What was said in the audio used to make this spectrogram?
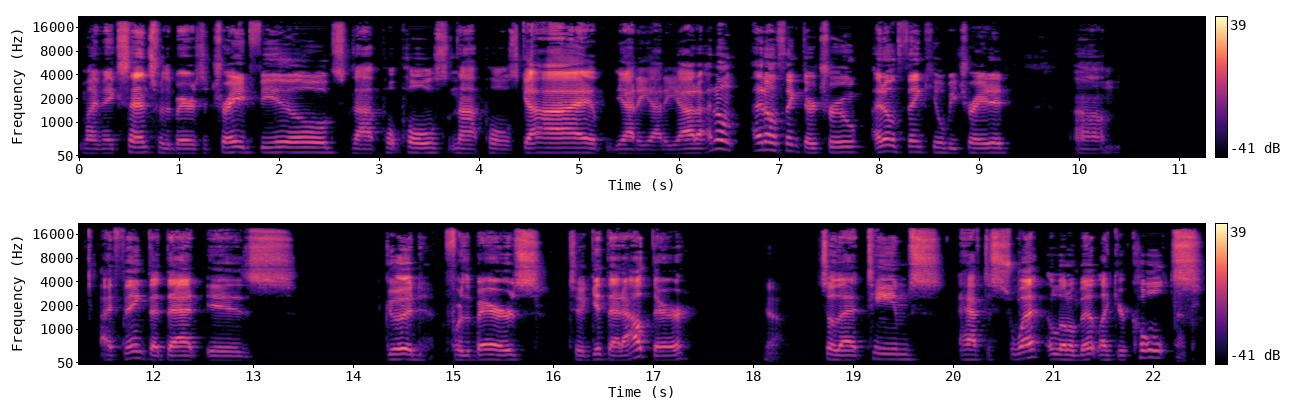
might make sense for the Bears to trade Fields, not pull, pulls, not pulls guy, yada yada yada. I don't, I don't think they're true. I don't think he'll be traded. Um, I think that that is good for the Bears to get that out there. Yeah. So that teams have to sweat a little bit, like your Colts,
